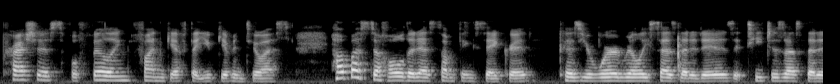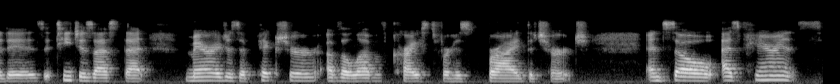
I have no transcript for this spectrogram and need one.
precious, fulfilling, fun gift that you've given to us. Help us to hold it as something sacred because your word really says that it is. It teaches us that it is. It teaches us that marriage is a picture of the love of Christ for his bride, the church. And so, as parents,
